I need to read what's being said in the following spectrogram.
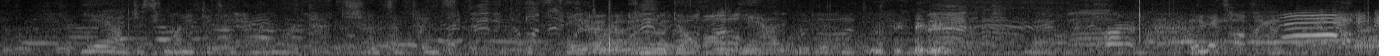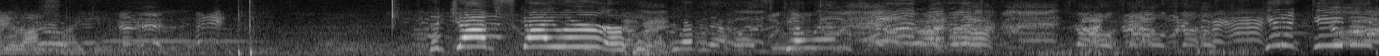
huh? Yeah, I just wanted to take one more touch, and sometimes it's there, and you don't, yeah, you don't need to. take one. And it's, you're offside, David. Good job, Skylar, or whoever that was. Dylan. Get it, David.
